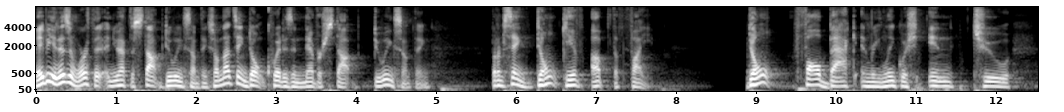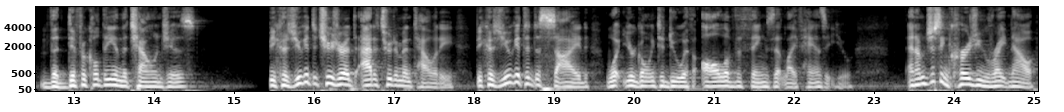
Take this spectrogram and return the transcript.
Maybe it isn't worth it and you have to stop doing something. So I'm not saying don't quit as in never stop doing something, but I'm saying don't give up the fight. Don't fall back and relinquish into the difficulty and the challenges because you get to choose your attitude and mentality, because you get to decide what you're going to do with all of the things that life hands at you. And I'm just encouraging you right now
